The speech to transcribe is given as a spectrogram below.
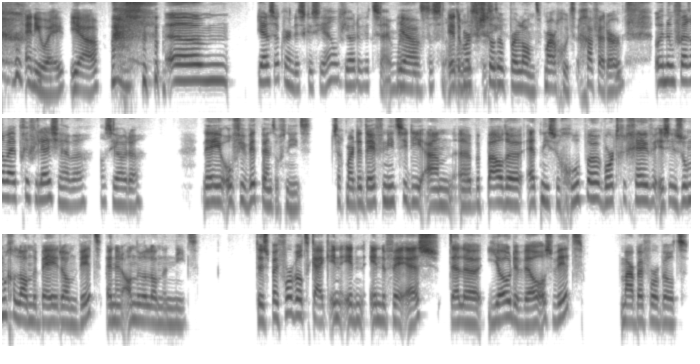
Anyway, ja. Ehm, ja, dat is ook weer een discussie, hè? Of Joden wit zijn. Maar ja. goed, dat is een ja, maar het verschilt ook per land. Maar goed, ga verder. In hoeverre wij privilege hebben als Joden. Nee, of je wit bent of niet. Zeg maar, de definitie die aan eh, bepaalde etnische groepen wordt gegeven, is in sommige landen ben je dan wit en in andere landen niet. Dus bijvoorbeeld, kijk, in, in, in de VS tellen Joden wel als wit, maar bijvoorbeeld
